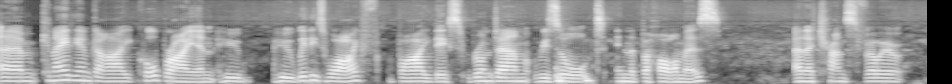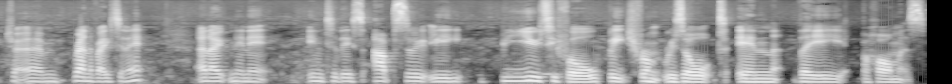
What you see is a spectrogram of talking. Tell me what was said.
A um, Canadian guy called Brian who who with his wife buy this rundown resort in the Bahamas and are transfer um, renovating it and opening it into this absolutely beautiful beachfront resort in the Bahamas.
